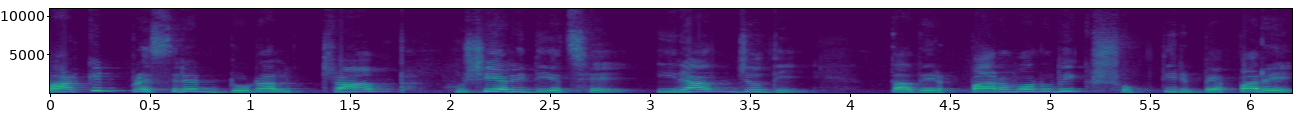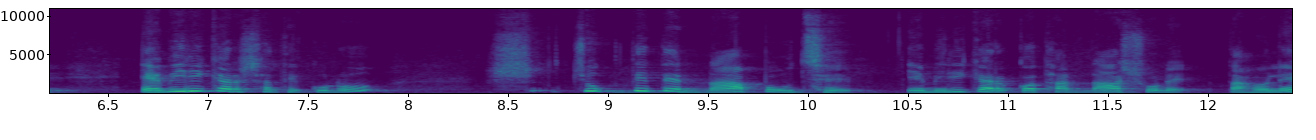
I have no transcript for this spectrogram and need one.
মার্কিন প্রেসিডেন্ট ডোনাল্ড ট্রাম্প হুঁশিয়ারি দিয়েছে, ইরান যদি তাদের পারমাণবিক শক্তির ব্যাপারে আমেরিকার সাথে কোনো চুক্তিতে না পৌঁছে, আমেরিকার কথা না শোনে, তাহলে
